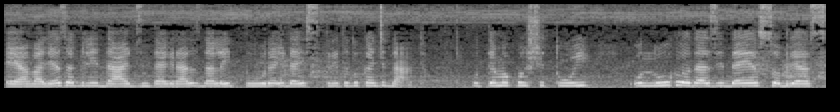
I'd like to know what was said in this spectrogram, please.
É avaliar as habilidades integradas da leitura e da escrita do candidato. O tema constitui o núcleo das ideias sobre as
